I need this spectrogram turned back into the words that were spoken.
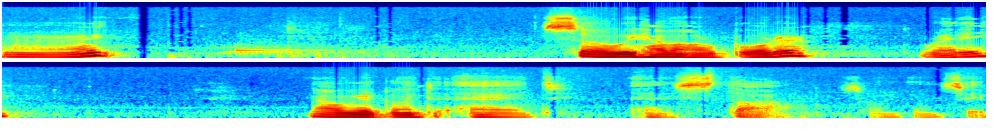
All right. So we have our border ready. Now we are going to add a style. So we're going to say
